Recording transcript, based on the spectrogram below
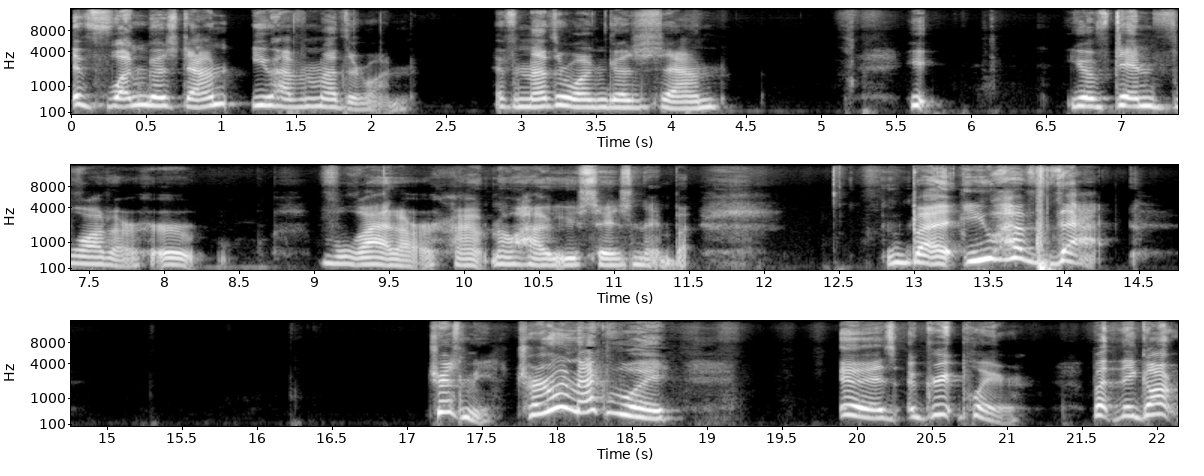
if one goes down, you have another one. If another one goes down, you, you have Dan Vladar or Vladar. I don't know how you say his name, but but you have that. Trust me, Charlie McAvoy is a great player, but they got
